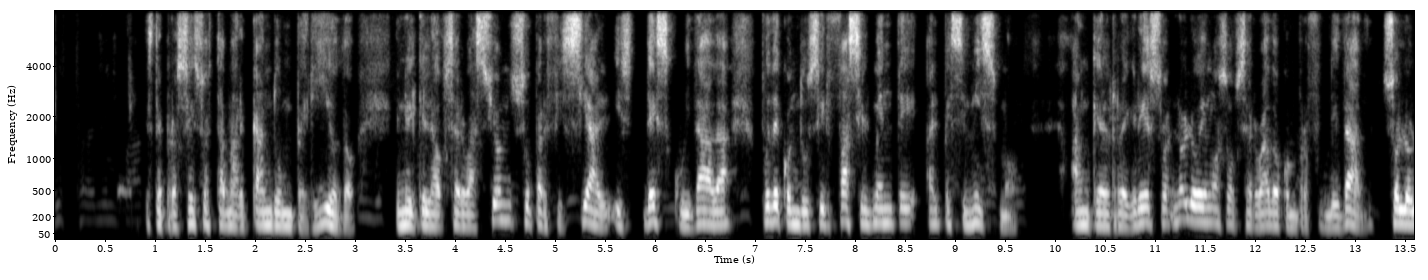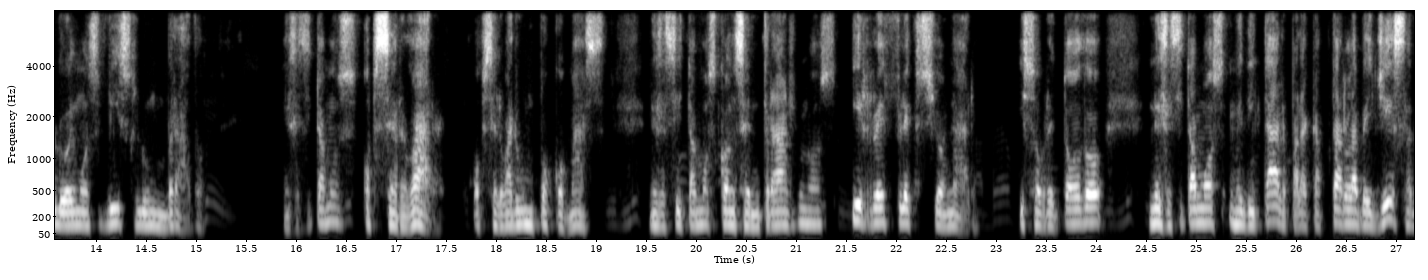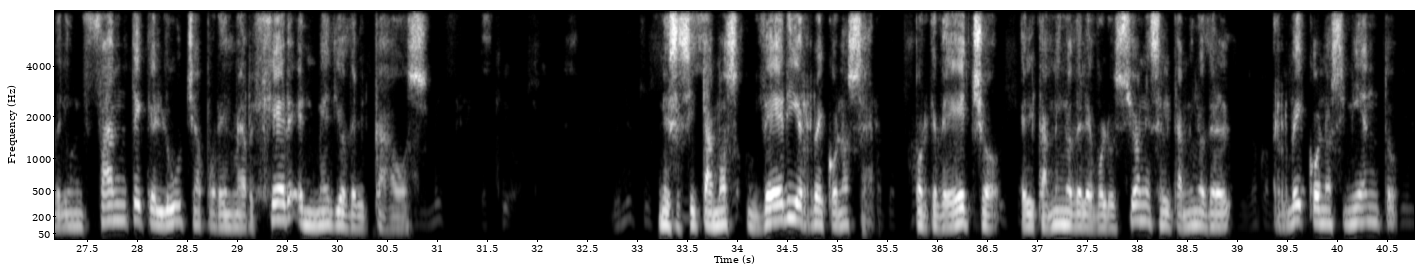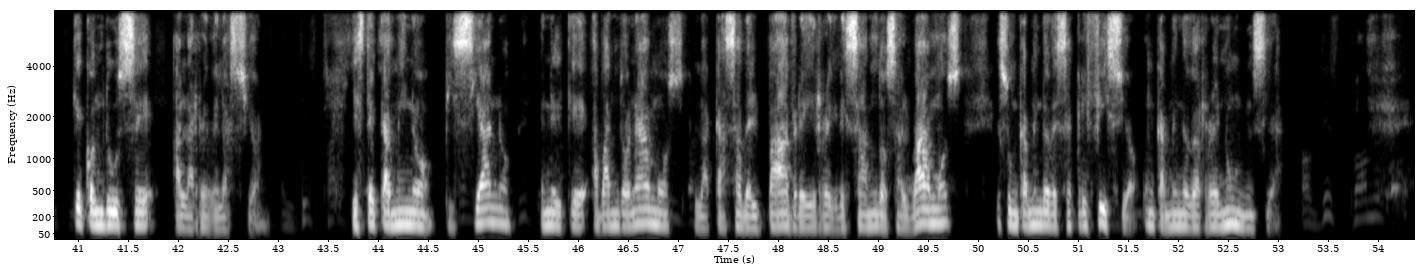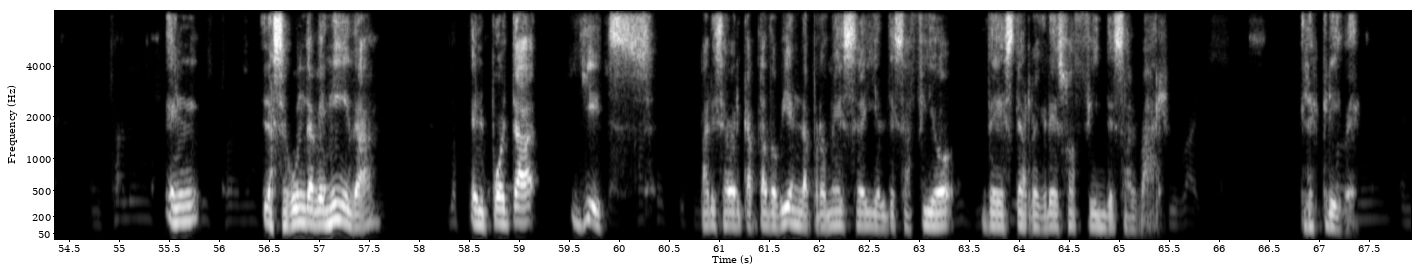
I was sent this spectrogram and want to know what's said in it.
Este proceso está marcando un periodo en el que la observación superficial y descuidada puede conducir fácilmente al pesimismo, aunque el regreso no lo hemos observado con profundidad, solo lo hemos vislumbrado. Necesitamos observar, observar un poco más. Necesitamos concentrarnos y reflexionar. Y sobre todo, necesitamos meditar para captar la belleza del infante que lucha por emerger en medio del caos. Necesitamos ver y reconocer, porque de hecho el camino de la evolución es el camino del reconocimiento que conduce a la revelación. Y este camino pisciano en el que abandonamos la casa del Padre y regresando salvamos, es un camino de sacrificio, un camino de renuncia. En la segunda venida, el poeta Yeats parece haber captado bien la promesa y el desafío de este regreso a fin de salvar. Él escribe,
